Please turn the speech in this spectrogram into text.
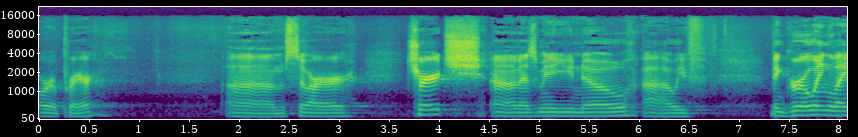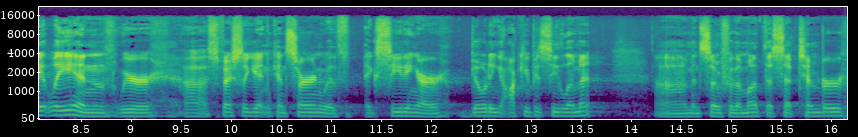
power of prayer. Um, so, our church, um, as many of you know, uh, we've been growing lately, and we're uh, especially getting concerned with exceeding our building occupancy limit. Um, and so, for the month of September,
